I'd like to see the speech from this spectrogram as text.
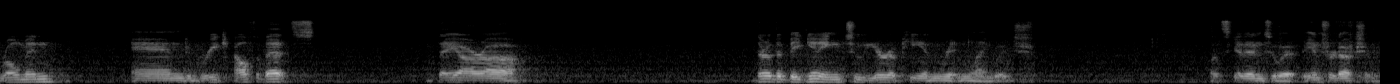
Roman and Greek alphabets. They are uh, they're the beginning to European written language. Let's get into it. The introduction.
